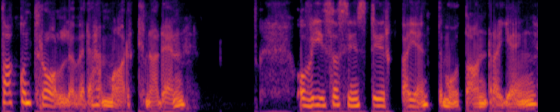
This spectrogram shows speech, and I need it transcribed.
ta kontroll över den här marknaden och visa sin styrka gentemot andra gäng.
